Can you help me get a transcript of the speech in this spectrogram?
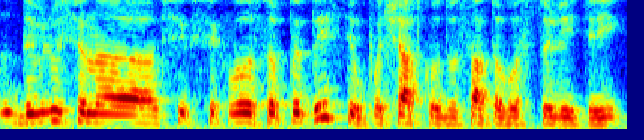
дивлюся на всіх всіх велосипедистів початку ХХ століття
